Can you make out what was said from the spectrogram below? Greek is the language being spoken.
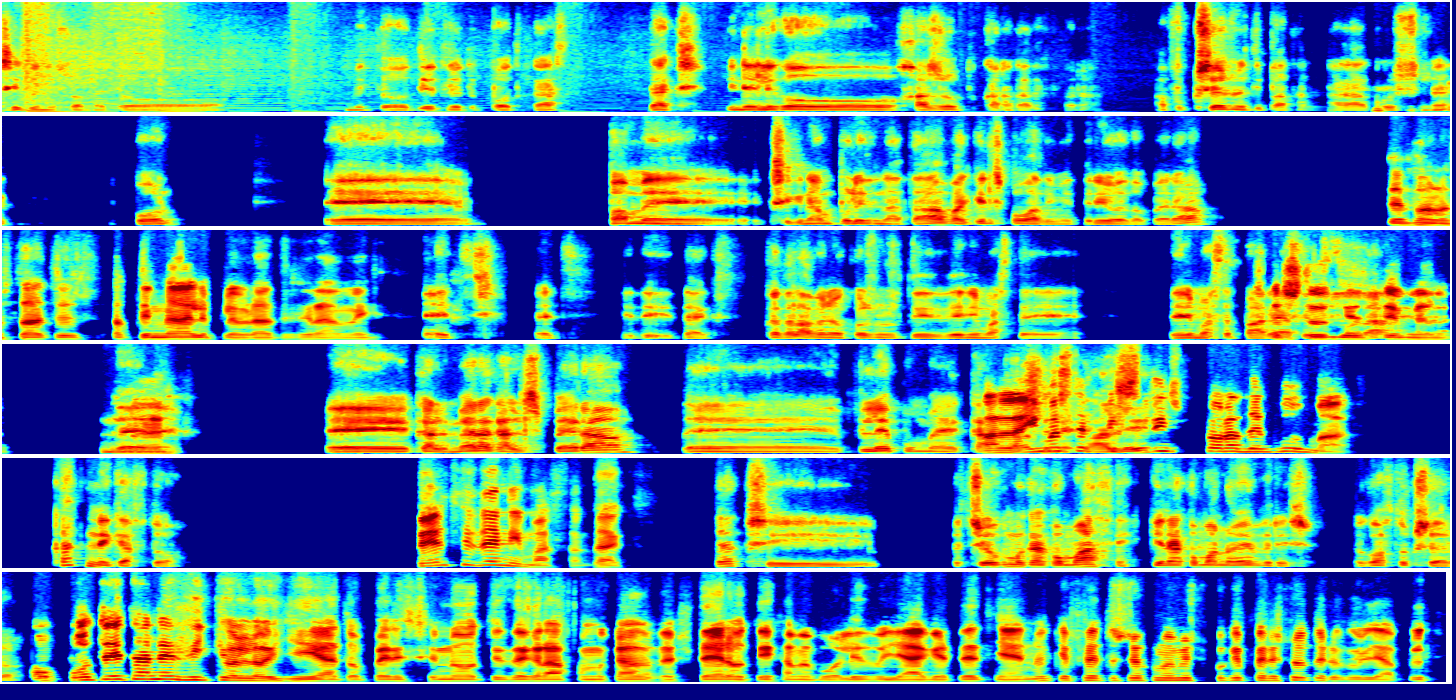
σήμερα δεν θα ξεκινήσω με το, με το τίτλο του podcast. Εντάξει, είναι λίγο χαζό που το κάνω κάθε φορά. Αφού ξέρουν τι πάθαν να ακούσουν. λοιπόν, ε, πάμε, ξεκινάμε πολύ δυνατά. Βαγγέλης Παπαδημητρίου εδώ πέρα. Στέφανος Στάτσιος, από την άλλη πλευρά της γραμμής. Έτσι, έτσι. Γιατί, εντάξει, καταλαβαίνει ο κόσμος ότι δεν είμαστε, δεν είμαστε παρέα Στο αυτή τη στούντιο φορά. σήμερα. Ναι, Ναι. ναι. Ε, καλημέρα, καλησπέρα. Ε, βλέπουμε κατά Αλλά είμαστε Σενεγάλη. πιστοί στο ραντεβού μας. Κάτι είναι και αυτό. Πέρσι δεν ήμασταν, εντάξει. Εντάξει, έτσι έχουμε κακομάθει και είναι ακόμα Νοέμβρης. Εγώ αυτό ξέρω. Οπότε ήταν δικαιολογία το περσινό ότι δεν γράφαμε κάθε Δευτέρα, ότι είχαμε πολλή δουλειά και τέτοια. Ενώ και φέτος έχουμε εμείς που και περισσότερη δουλειά πλέον.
